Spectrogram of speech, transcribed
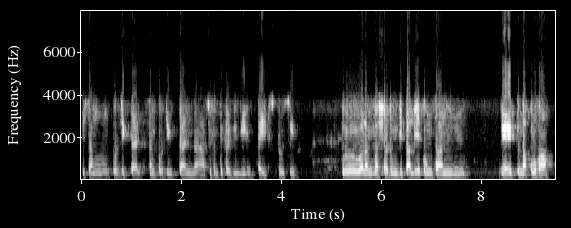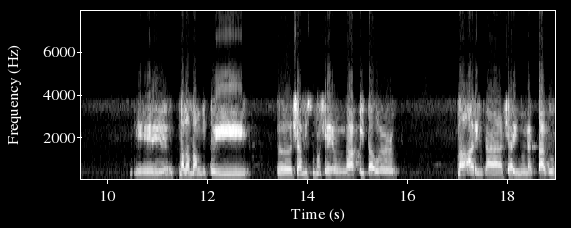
isang projectile, isang projectile na 75 mm high explosive. So, walang masyadong detalye kung saan eh, ito nakuha. Eh, malamang ito'y uh, siya mismo siya yung nakakita or maaari na siya rin yung nagtago.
